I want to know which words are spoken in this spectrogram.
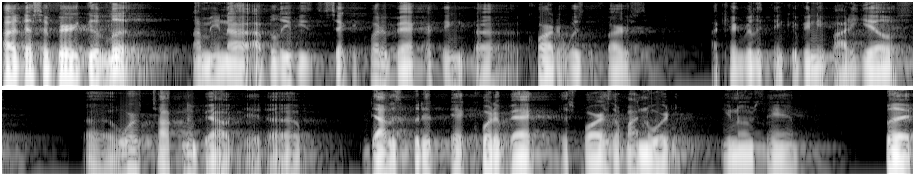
Uh, that's a very good look. I mean, uh, I believe he's the second quarterback. I think uh, Carter was the first. I can't really think of anybody else uh, worth talking about that uh, Dallas put it at quarterback as far as a minority. You know what I'm saying? But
